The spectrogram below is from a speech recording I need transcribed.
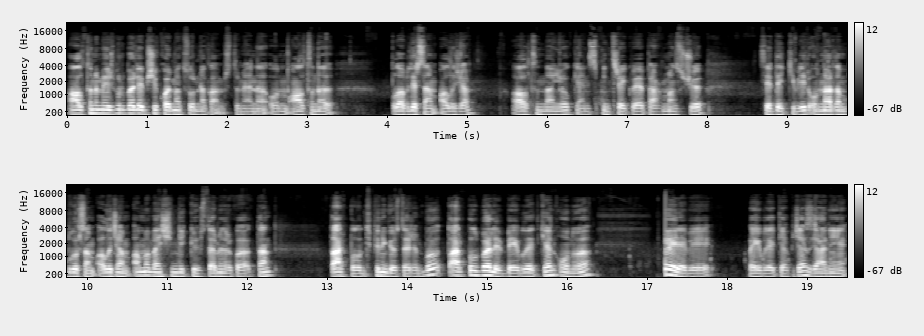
Altını mecbur böyle bir şey koymak zorunda kalmıştım. Yani onun altını bulabilirsem alacağım. Altından yok. Yani Spin Track ve performans uçu serideki gibi değil. Onlardan bulursam alacağım ama ben şimdilik göstermeler olaraktan Dark Bull'un tipini göstereceğim. Bu Dark Bull böyle bir Beyblade iken onu böyle bir Beyblade yapacağız. Yani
